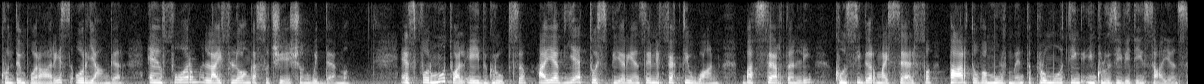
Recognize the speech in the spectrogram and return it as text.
contemporaries, or younger, and form lifelong association with them. As for mutual aid groups, I have yet to experience an effective one, but certainly consider myself part of a movement promoting inclusivity in science.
